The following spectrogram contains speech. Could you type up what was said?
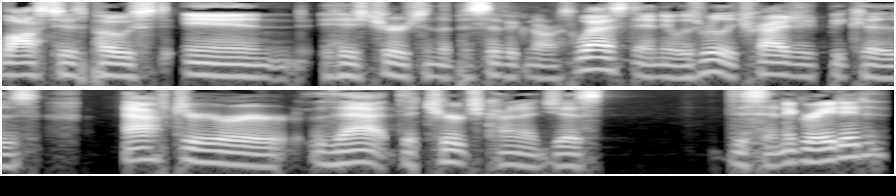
lost his post in his church in the Pacific Northwest and it was really tragic because after that, the church kind of just disintegrated.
